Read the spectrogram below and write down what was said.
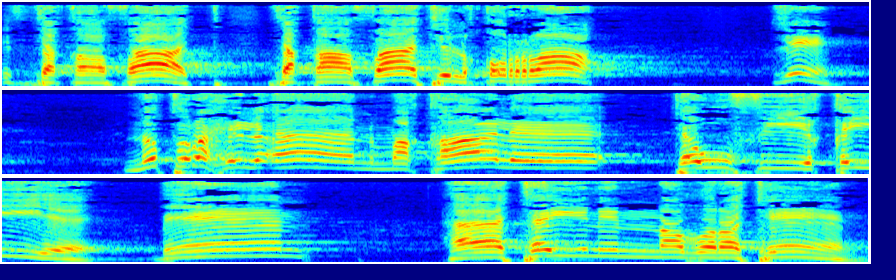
الثقافات ثقافات القراء. زين نطرح الآن مقالة توفيقية بين هاتين النظرتين.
